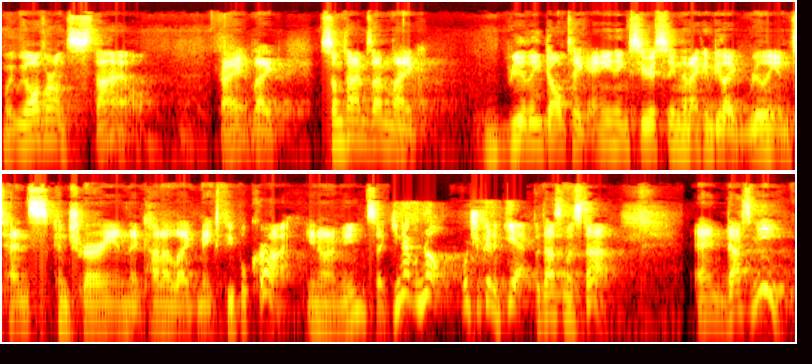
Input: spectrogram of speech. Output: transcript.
We all have our own style, right? Like sometimes I'm like, really don't take anything seriously and then I can be like really intense contrarian that kind of like makes people cry. You know what I mean? It's like, you never know what you're going to get, but that's my style. And that's me.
